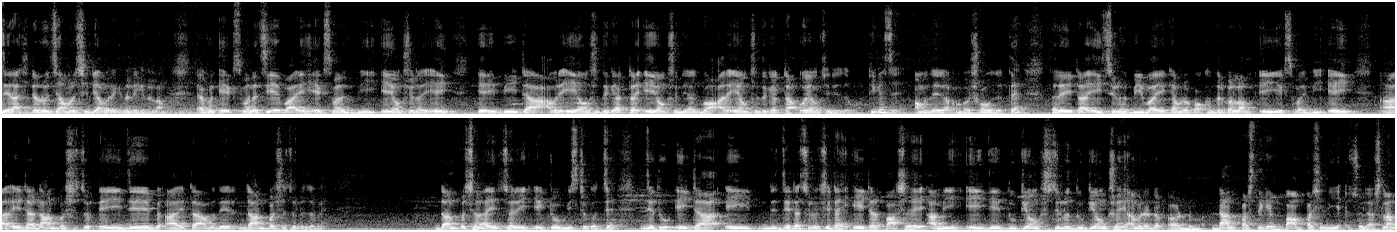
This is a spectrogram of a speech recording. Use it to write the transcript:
যে রাশিটা রয়েছে, আমরা সেটি আবার এখানে লিখে নিলাম। এখন এক্স মানে এ বাই এক্স মানে বি এই অংশটা এই। এই বিটা আমরা এই অংশ থেকে একটা এই অংশ নিয়ে আসব আর এই অংশ থেকে একটা ওই অংশ নিয়ে যাব, ঠিক আছে? আমাদের সহজতে তাহলে এটা এই ছিল বি বাই একে আমরা পক্ষান্তর করলাম, এই এক্স বাই বি এই। এটা ডান পাশে এই যে এটা আমাদের ডান পাশে চলে যাবে। ডান পাশে নাই সরি একটু মিস্টেক হচ্ছে। যেহেতু এইটা, এই যেটা ছিল সেটা, এইটার পাশে আমি এই যে দুটি অংশ ছিল, দুটি অংশই আমরা ডান পাশ থেকে বাম পাশে নিয়ে চলে আসলাম।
